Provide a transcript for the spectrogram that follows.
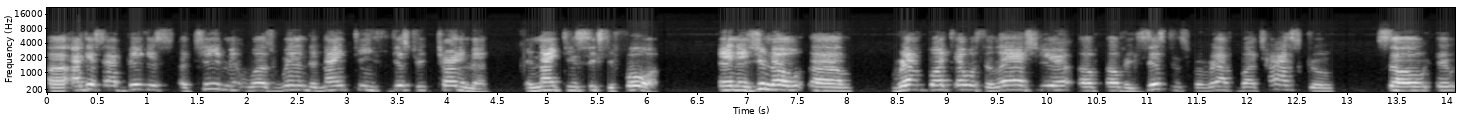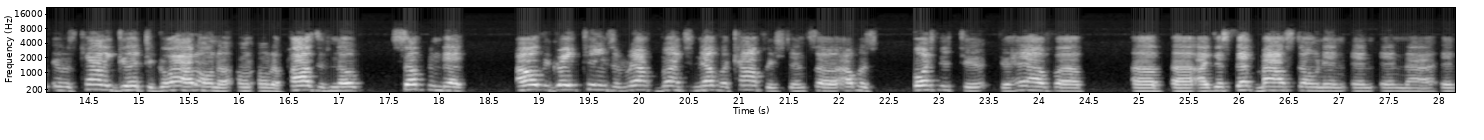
uh, I guess our biggest achievement was winning the 19th district tournament in 1964. And as you know, um, Ralph Bunche, that was the last year of, of existence for Ralph Bunche High School. So it, it was kind of good to go out on a on, on, a positive note, something that all the great teams of Ralph Bunche never accomplished. And so I was fortunate to to have uh, uh, uh, I guess that milestone in in in, uh, in,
